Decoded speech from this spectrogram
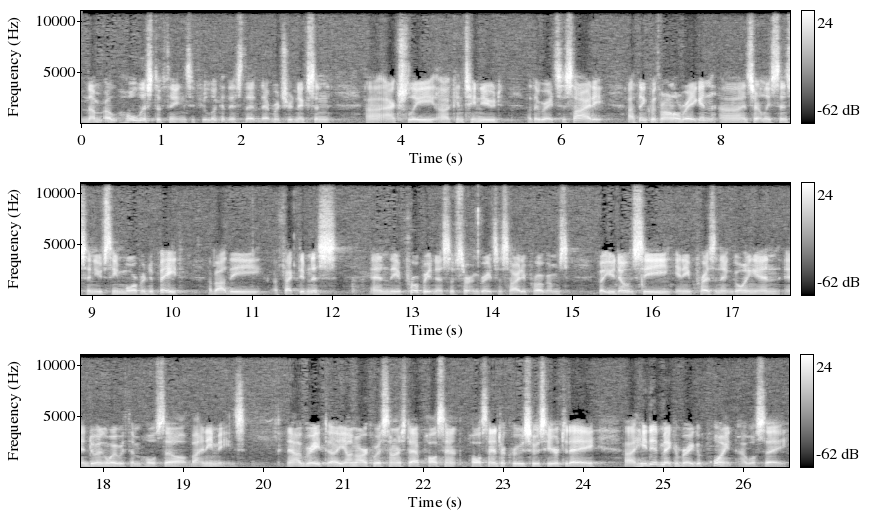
a whole list of things, if you look at this, that, that Richard Nixon uh, actually uh, continued the Great Society. I think with Ronald Reagan, uh, and certainly since then, you've seen more of a debate about the effectiveness and the appropriateness of certain Great Society programs, but you don't see any president going in and doing away with them wholesale by any means. Now, a great uh, young archivist on our staff, Paul, San- Paul Santa Cruz, who's here today, uh, he did make a very good point, I will say,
